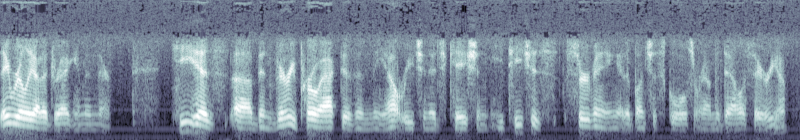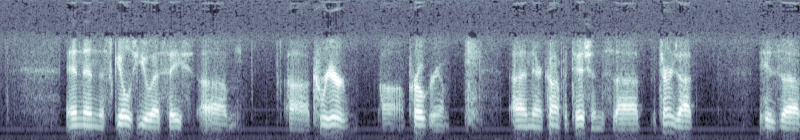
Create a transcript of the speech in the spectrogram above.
they really ought to drag him in there. He has uh, been very proactive in the outreach and education. He teaches surveying at a bunch of schools around the Dallas area, and then the Skills USA um, uh, career uh, program uh, in their competitions. Uh, it turns out his uh,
